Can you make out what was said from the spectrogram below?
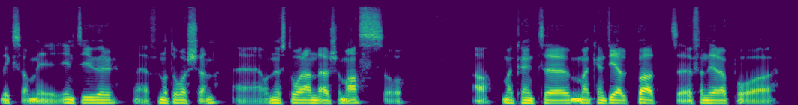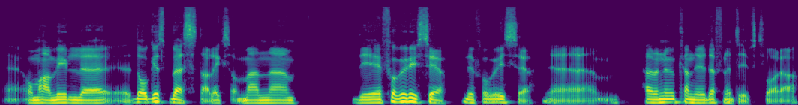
liksom, i intervjuer eh, för något år sedan. Eh, och nu står han där som ass. Och, ja, man, kan inte, man kan inte hjälpa att eh, fundera på eh, om han vill eh, Dogges bästa. Liksom. Men det får vi se. Det får vi se. Eh, här och nu kan det ju definitivt vara,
